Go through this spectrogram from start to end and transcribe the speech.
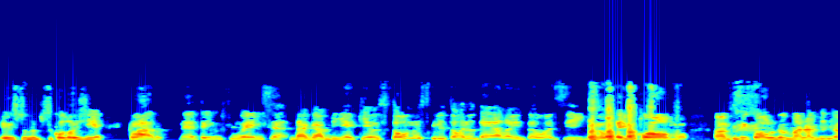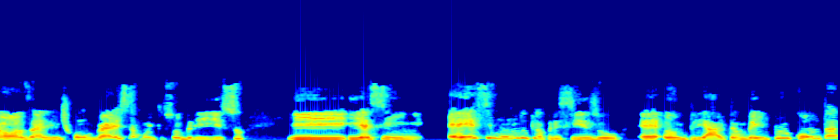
eu estudo psicologia Claro, né? Tem influência da Gabi aqui, eu estou no escritório dela, então assim, não tem como. Uma psicóloga maravilhosa, a gente conversa muito sobre isso. E, e assim, é esse mundo que eu preciso é, ampliar também por conta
